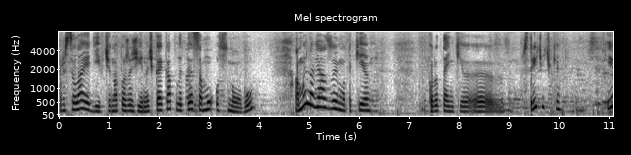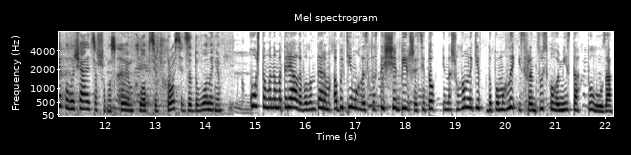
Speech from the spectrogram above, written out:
присилає дівчина, теж жіночка, яка плете саму основу. А ми нав'язуємо такі коротенькі е, стрічечки. І виходить, що маскуємо хлопців, просять з задоволенням. Коштами на матеріали волонтерам, аби ті могли сплести ще більше сіток і нашоломників, допомогли із французького міста Тулуза.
